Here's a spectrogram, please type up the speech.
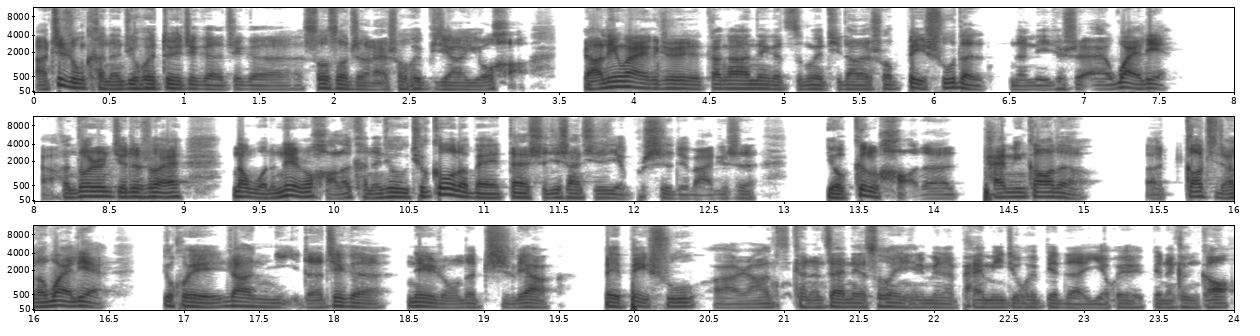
啊，这种可能就会对这个这个搜索者来说会比较友好。然后另外一个就是刚刚那个子木也提到了，说背书的能力，就是哎外链啊，很多人觉得说哎，那我的内容好了，可能就就够了呗。但实际上其实也不是，对吧？就是有更好的排名高的呃高质量的外链，就会让你的这个内容的质量被背书啊，然后可能在那个搜索引擎里面的排名就会变得也会变得更高，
